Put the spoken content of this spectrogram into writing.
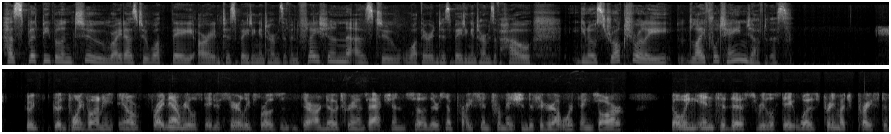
has split people in two, right, as to what they are anticipating in terms of inflation, as to what they're anticipating in terms of how, you know, structurally life will change after this. Good, good point, Vonnie. You know, right now real estate is fairly frozen. There are no transactions, so there's no price information to figure out where things are. Going into this, real estate was pretty much priced to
